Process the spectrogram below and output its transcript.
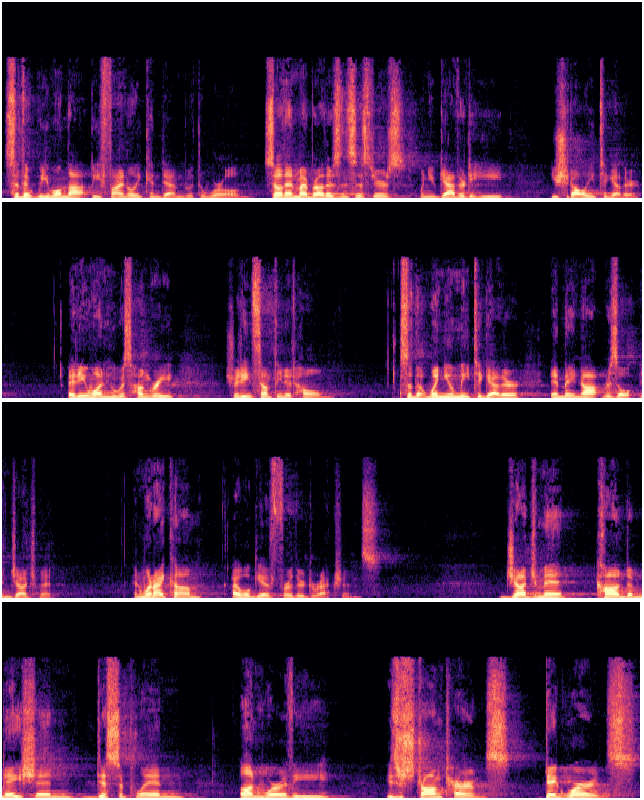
so that we will not be finally condemned with the world. So then, my brothers and sisters, when you gather to eat, you should all eat together. Anyone who is hungry should eat something at home so that when you meet together, it may not result in judgment. And when I come, I will give further directions. Judgment, condemnation, discipline, unworthy, these are strong terms, big words.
